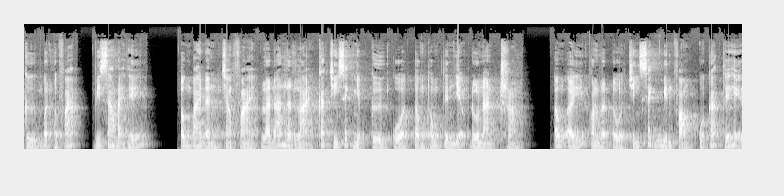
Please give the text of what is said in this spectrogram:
cư bất hợp pháp. Vì sao lại thế? Ông Biden chẳng phải là đã lật lại các chính sách nhập cư của Tổng thống tiền nhiệm Donald Trump. Ông ấy còn lật đổ chính sách biên phòng của các thế hệ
